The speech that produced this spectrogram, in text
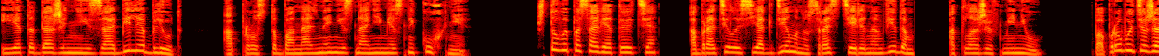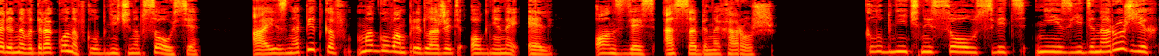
И это даже не из-за обилия блюд, а просто банальное незнание местной кухни. «Что вы посоветуете?» — обратилась я к демону с растерянным видом, отложив меню. «Попробуйте жареного дракона в клубничном соусе. А из напитков могу вам предложить огненный эль. Он здесь особенно хорош». «Клубничный соус ведь не из единорожьих?»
